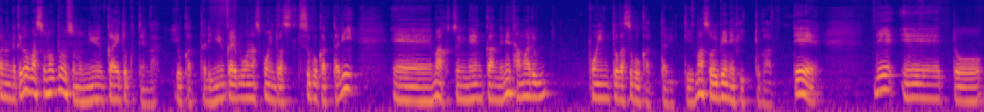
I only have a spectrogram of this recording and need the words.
かるんだけど、まあ、その分その入会特典が良かったり入会ボーナスポイントがすごかったり、えー、まあ普通に年間でね貯まるポイントがすごかったりっていう、まあ、そういうベネフィットがあってでえー、っと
